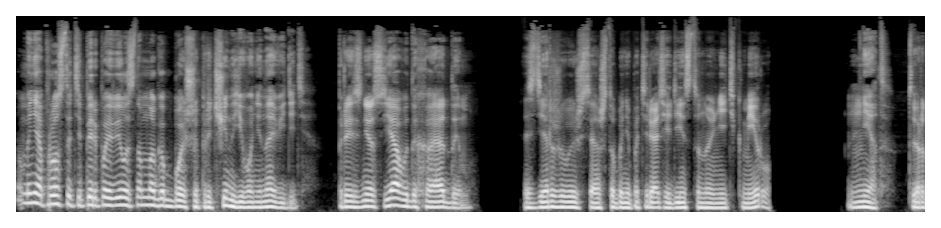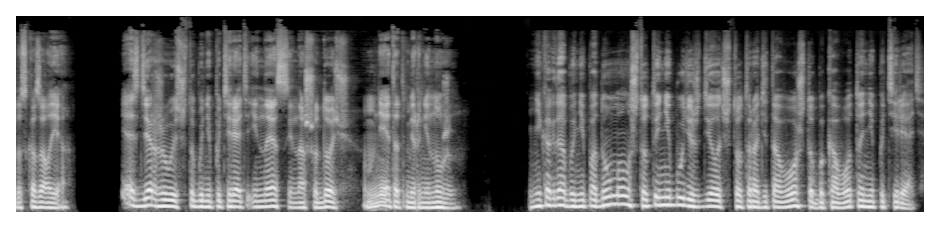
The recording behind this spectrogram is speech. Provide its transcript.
«У меня просто теперь появилось намного больше причин его ненавидеть», – произнес я, выдыхая дым. «Сдерживаешься, чтобы не потерять единственную нить к миру?» «Нет», – твердо сказал я. «Я сдерживаюсь, чтобы не потерять Инесс и нашу дочь. Мне этот мир не нужен». «Никогда бы не подумал, что ты не будешь делать что-то ради того, чтобы кого-то не потерять».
